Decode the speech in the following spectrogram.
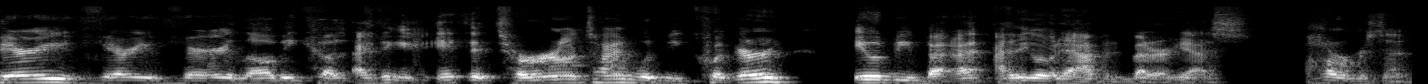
very, very, very low because I think if the turnaround time would be quicker, it would be better. I think it would happen better. Yes, hundred percent.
